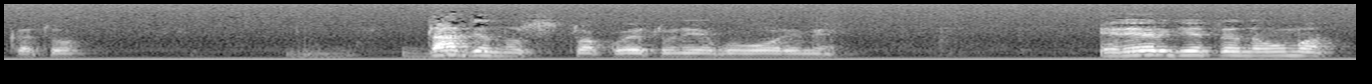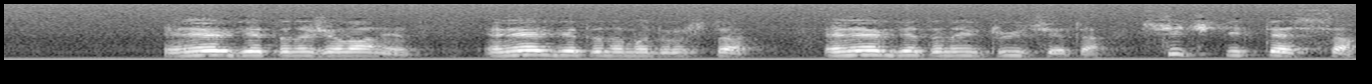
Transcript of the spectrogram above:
като даденост, това, което ние говориме. Енергията на ума, енергията на желанието, енергията на мъдростта, енергията на интуицията. Всички те са.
